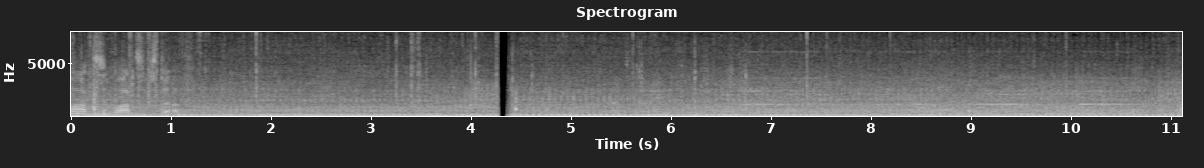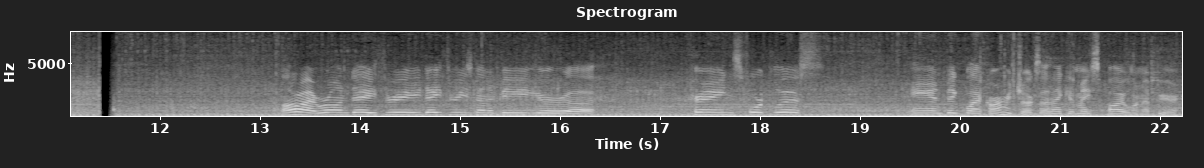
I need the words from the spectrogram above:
Lots and lots of stuff. That's nice. All right, we're on day three. Day three is going to be your uh, cranes, forklifts, and big black army trucks. I think it may spy one up here.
